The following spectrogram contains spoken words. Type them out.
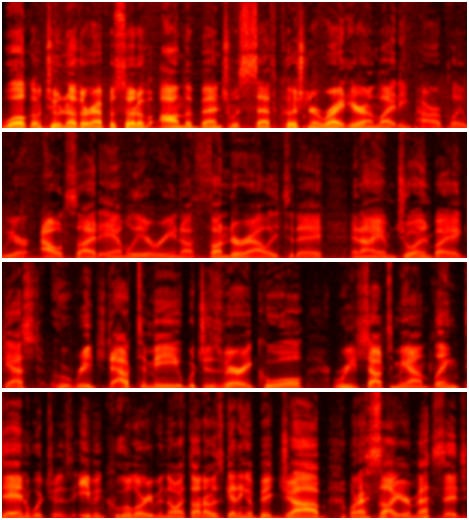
Welcome to another episode of On the Bench with Seth Kushner right here on Lightning Power Play. We are outside Amalie Arena, Thunder Alley today, and I am joined by a guest who reached out to me, which is very cool. Reached out to me on LinkedIn, which was even cooler, even though I thought I was getting a big job when I saw your message.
